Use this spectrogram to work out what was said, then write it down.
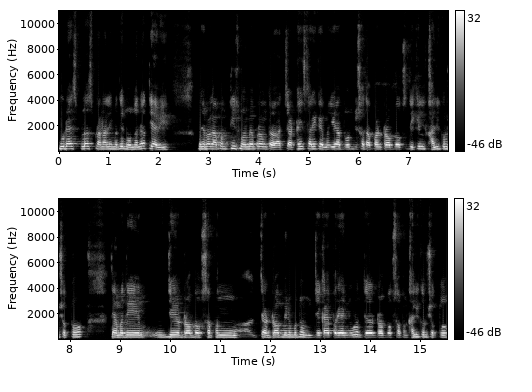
युडॅस प्लस प्रणालीमध्ये नोंदवण्यात यावी. म्हणजे बघा आपण तीस नोव्हेंबर पर्यंत आजची अठ्ठावीस तारीख आहे म्हणजे या दोन दिवसात आपण ड्रॉप बॉक्स देखील खाली करू शकतो. त्यामध्ये जे ड्रॉप बॉक्स आपण त्या ड्रॉप मेनू मधून जे काय पर्याय निवडून त्या ड्रॉप बॉक्स आपण खाली करू शकतो.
